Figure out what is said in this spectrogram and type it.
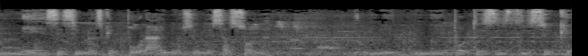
meses y no es que por años en esa zona. Mi, hipótesis dice que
